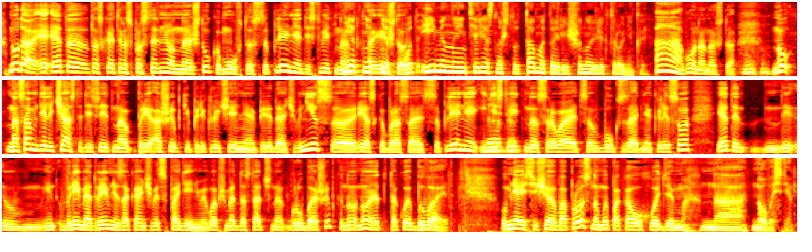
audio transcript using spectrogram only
ну да, э, это, так сказать, распространенная штука, муфта сцепления, действительно. Нет, нет, а, нет. Что? Вот именно интересно, что там это решено электроникой. А, вон оно что. Угу. Ну, на самом деле, часто действительно при ошибке переключения передач вниз э, резко бросает сцепление и да, действительно да. срывается в букс заднее колесо. И это время от времени заканчивается падениями. В общем, это достаточно грубая ошибка, но, но это такое бывает. У меня есть еще вопрос, но мы пока уходим на новости.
